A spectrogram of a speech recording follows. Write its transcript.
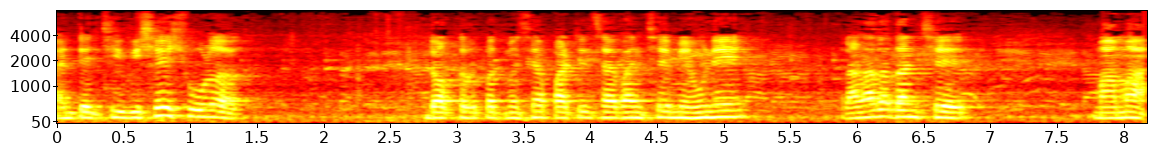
आणि त्यांची विशेष ओळख डॉक्टर पद्मसिंह पाटील साहेबांचे मेहुणे राणादादांचे मामा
